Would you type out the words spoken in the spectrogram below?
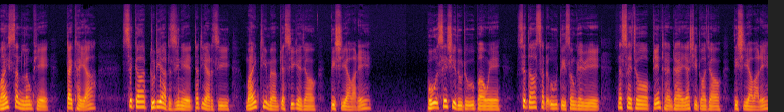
မိုင်းဆက်နှလုံးဖြင့်တိုက်ခိုက်ရာစစ်ကားဒုတိယတစ်စီးနဲ့တတိယတစ်စီးမိုင်းထိမှန်ပျက်စီးခဲ့ကြောင်း သိရှိရပါတယ်။ဗိုလ်အဆင့်ရှိသူတို့ပါဝင်စစ်သား12ဦးသေဆုံးခဲ့၍20ကျော်ပြင်းထန်ဒဏ်ရာရရှိသွားကြောင်းသိရှိရပါတယ်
